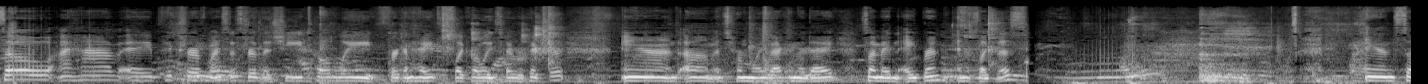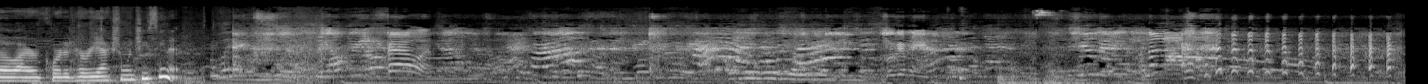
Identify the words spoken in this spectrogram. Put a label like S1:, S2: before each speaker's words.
S1: So I have a picture of my sister that she totally freaking hates. It's like her least favorite picture. And um, it's from way back in the day. So I made an apron and it's like this. And so I recorded her reaction when she's seen it.
S2: Balance. Look at me.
